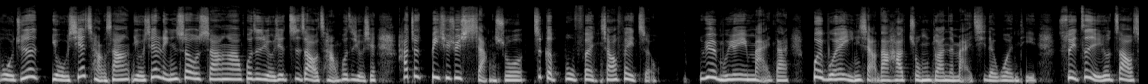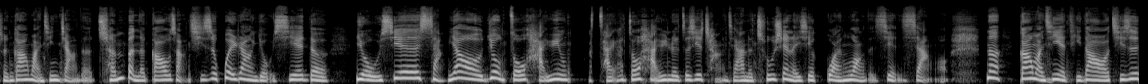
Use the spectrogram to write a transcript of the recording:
我觉得有些厂商、有些零售商啊，或者有些制造厂，或者有些他就必须去想说，这个部分消费者愿不愿意买单，会不会影响到他终端的买气的问题。所以这也就造成刚刚婉清讲的成本的高涨，其实会让有些的有些想要用走海运、采走海运的这些厂家呢，出现了一些观望的现象哦。那刚刚婉清也提到哦，其实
